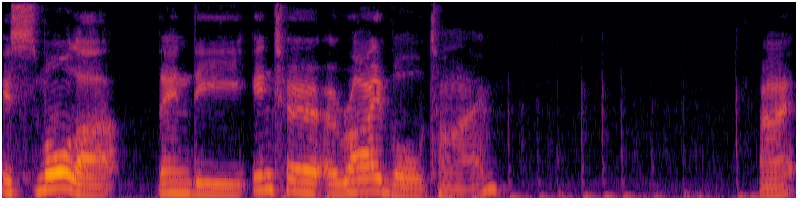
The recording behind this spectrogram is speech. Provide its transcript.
is smaller than the inter-arrival time, right?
